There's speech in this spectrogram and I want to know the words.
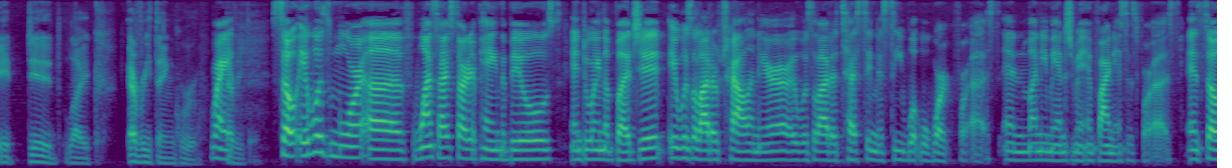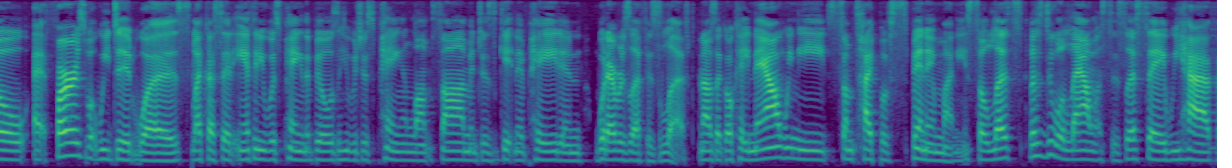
it did like everything grew. Right. Everything. So it was more of once I started paying the bills and doing the budget, it was a lot of trial and error. It was a lot of testing to see what would work for us and money management and finances for us. And so at first, what we did was, like I said, Anthony was paying the bills and he was just paying in lump sum and just getting it paid and whatever's left is left. And I was like, okay, now we need some type of spending money. So let's let's do allowances. Let's say we have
